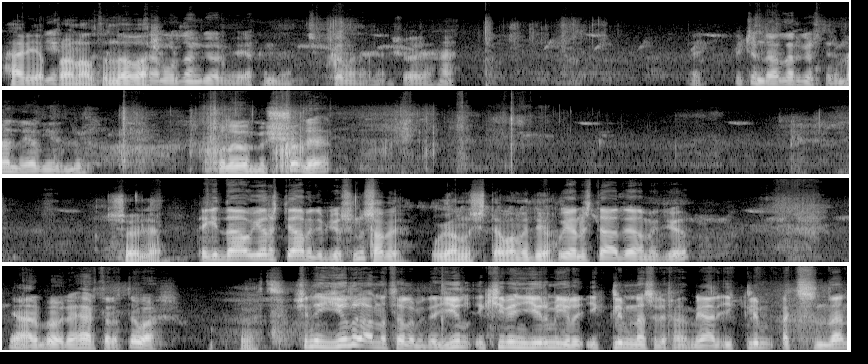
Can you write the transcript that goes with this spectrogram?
Her yaprağın Yakından. altında var. Tam oradan görmüyor. Yakından. Çık kameraya. Şöyle. Ha. Evet, bütün dalları göstereyim. Ben de yardım edeyim. Kolay olmuş. Şöyle. Şöyle. Peki daha uyanış devam ediyor biliyorsunuz. Tabii uyanış devam ediyor. Uyanış daha devam ediyor. Yani böyle her tarafta var. Evet. Şimdi yılı anlatalım bir de. Yıl 2020 yılı iklim nasıl efendim? Yani iklim açısından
